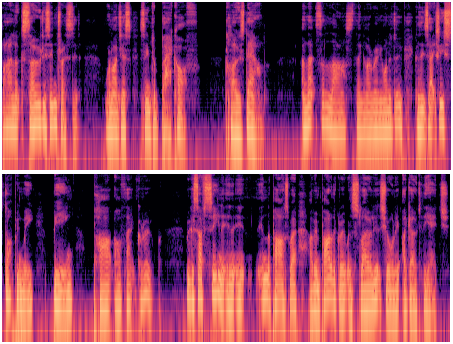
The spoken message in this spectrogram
But I look so disinterested when I just seem to back off, close down. And that's the last thing I really want to do because it's actually stopping me being part of that group because I've seen it in, in, in the past where I've been part of the group and slowly but surely I go to the edge.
